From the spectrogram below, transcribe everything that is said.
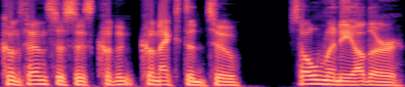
consensus is co- connected to so many other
